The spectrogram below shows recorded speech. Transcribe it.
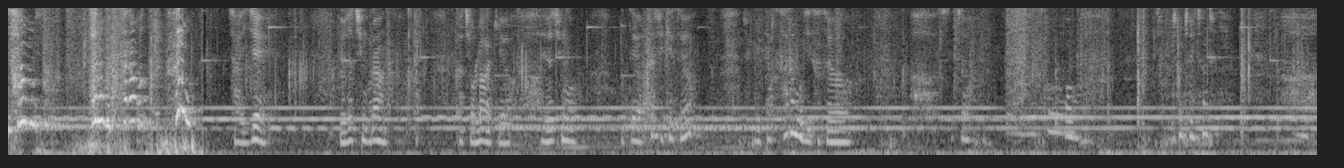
사람을 있어. 사람을 사람을. 자 이제 여자친구랑 같이 올라갈게요. 아, 여자친구 어때요? 할 수 있겠어요? 저기 아까 사람 어디 있었어요? 아 진짜. 어. 천- 천천히 천천히. 아,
